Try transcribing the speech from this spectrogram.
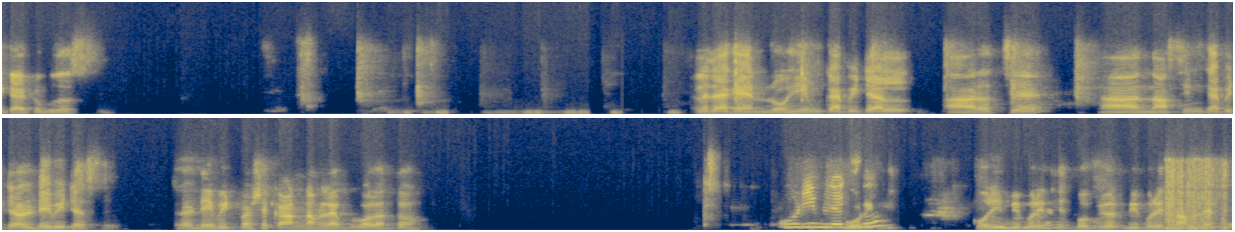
এটা একটু বুঝাচ্ছি। তাহলে দেখেন, রহিম ক্যাপিটাল আর হচ্ছে নাসিম ক্যাপিটাল ডেবিট আছে। ডেবিট পাশে কার নাম লাগবে বলেন তো? করিম লিখব। করিম। বিপরীত বিপরীত নাম লিখব।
